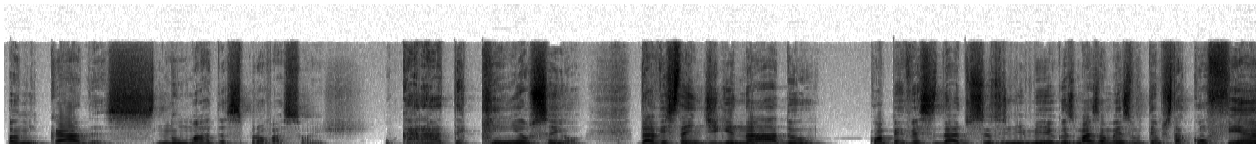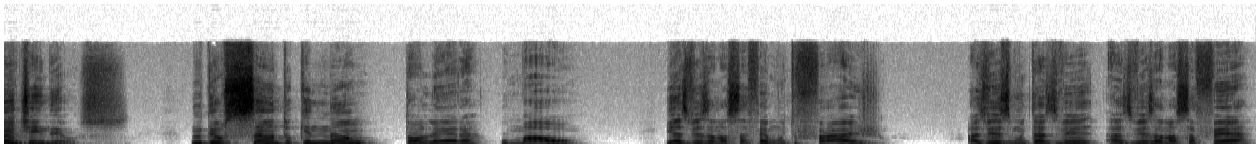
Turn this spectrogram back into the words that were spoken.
pancadas no mar das provações. O caráter, quem é o Senhor? Davi está indignado com a perversidade dos seus inimigos, mas ao mesmo tempo está confiante em Deus, no Deus Santo que não tolera o mal. E às vezes a nossa fé é muito frágil. Às vezes, muitas vezes, às vezes a nossa fé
